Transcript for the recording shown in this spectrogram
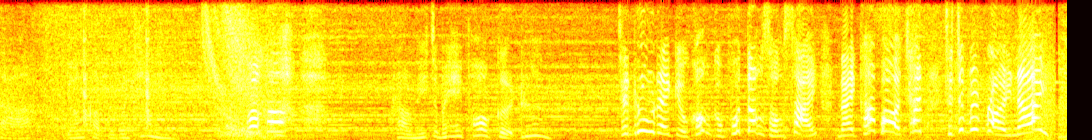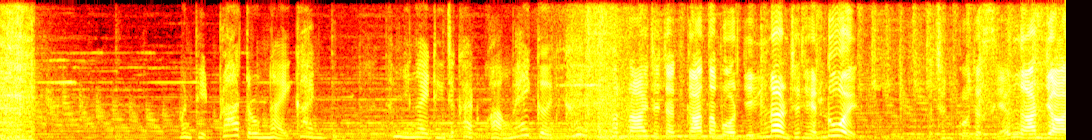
ษาย้อนกลับไปวันที่หนึ่งพ่อคะคราวนี้จะไม่ให้พ่อเกิดเรื่อง ฉันรู้นายเกี่ยวข้องกับผู้ต้องสงสัย นายฆ่าพ่อฉัน ฉันจะไม่ปล่อยนาย มันผิดพลาดตรงไหนกัน ทำยังไงถึงจะขัดขวางไม่ให้เกิดขึ้นถ้านายจะจัดการตำรวจหญิงนั่นฉันเห็นด้วยแต่ฉันกลัวจะเสียงานใหญ่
